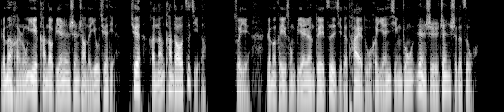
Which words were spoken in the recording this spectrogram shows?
人们很容易看到别人身上的优缺点，却很难看到自己的。所以，人们可以从别人对自己的态度和言行中认识真实的自我。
